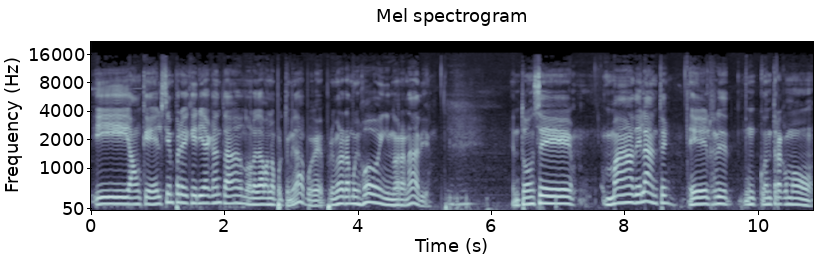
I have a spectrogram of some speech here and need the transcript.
Y aunque él siempre quería cantar, no le daban la oportunidad, porque primero era muy joven y no era nadie. Entonces, más adelante, él encuentra como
